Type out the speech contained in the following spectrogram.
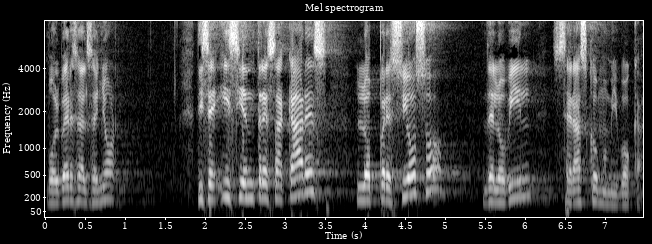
volverse al Señor. Dice, y si entresacares lo precioso de lo vil, serás como mi boca.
